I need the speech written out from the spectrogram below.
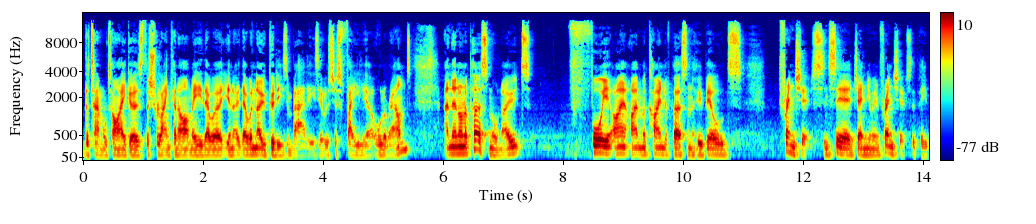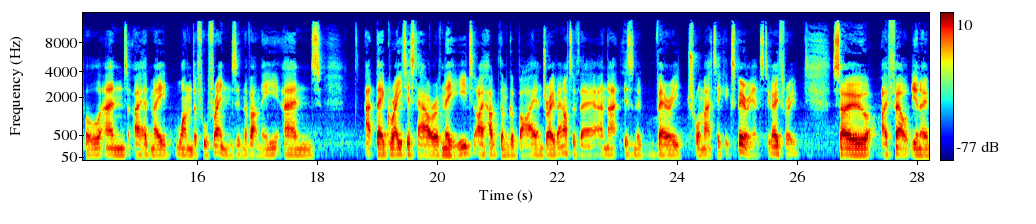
the Tamil Tigers, the Sri Lankan army. There were, you know, there were no goodies and baddies. It was just failure all around. And then on a personal note, for I, I'm a kind of person who builds friendships, sincere, genuine friendships with people. And I had made wonderful friends in the Vanni. And at their greatest hour of need, I hugged them goodbye and drove out of there. And that is a very traumatic experience to go through. So I felt, you know,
